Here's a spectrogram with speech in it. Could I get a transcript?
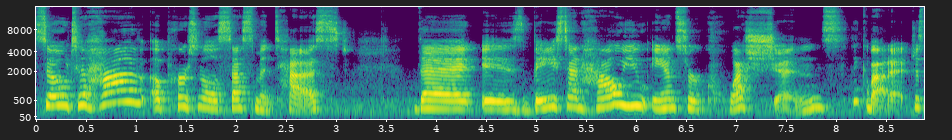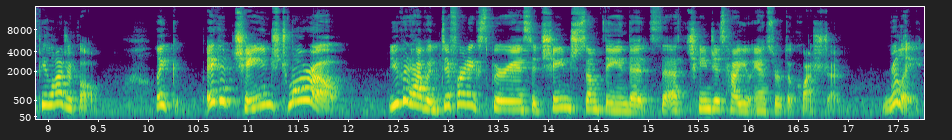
So, to have a personal assessment test that is based on how you answer questions, think about it. Just be logical. Like, it could change tomorrow. You could have a different experience that change something that, that changes how you answer the question. Really.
